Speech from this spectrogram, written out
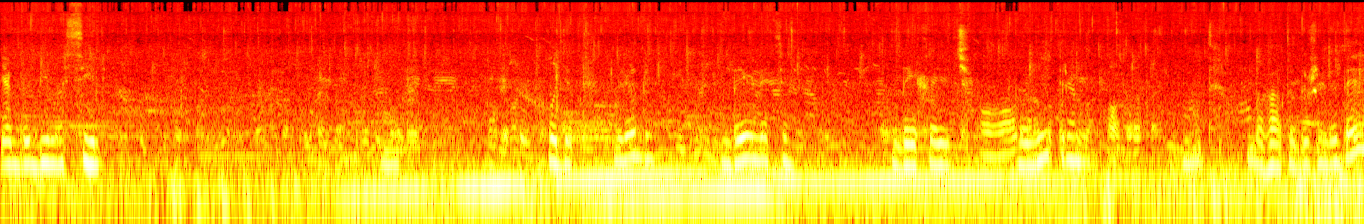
якби біла сіль. Ходять люди, дивляться, дихають повітрям. От. Багато дуже людей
